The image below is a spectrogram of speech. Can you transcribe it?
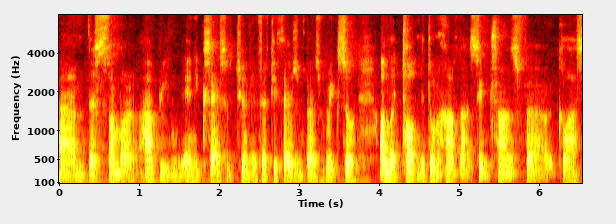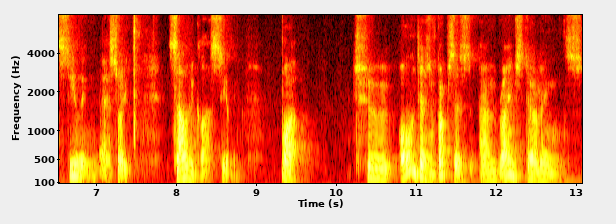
um, this summer have been in excess of £250,000 a week. So, unlike Tottenham, they don't have that same transfer glass ceiling, uh, sorry, salary glass ceiling. But to all intents and purposes, um, Raheem Sterling's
